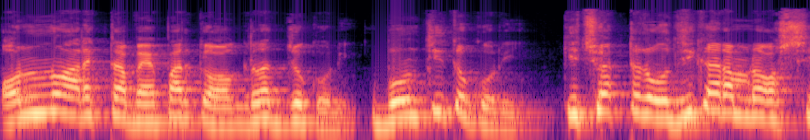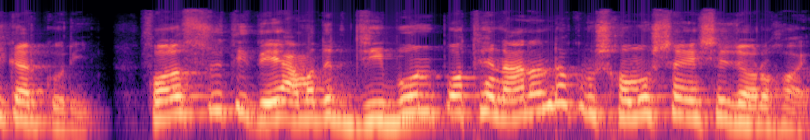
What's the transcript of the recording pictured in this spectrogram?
অন্য আরেকটা ব্যাপারকে অগ্রাহ্য করি, বঞ্চিত করি, কিছু একটার অধিকার আমরা অস্বীকার করি। ফলশ্রুতিতে আমাদের জীবন পথে নানান রকম সমস্যা এসে জড়ো হয়।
